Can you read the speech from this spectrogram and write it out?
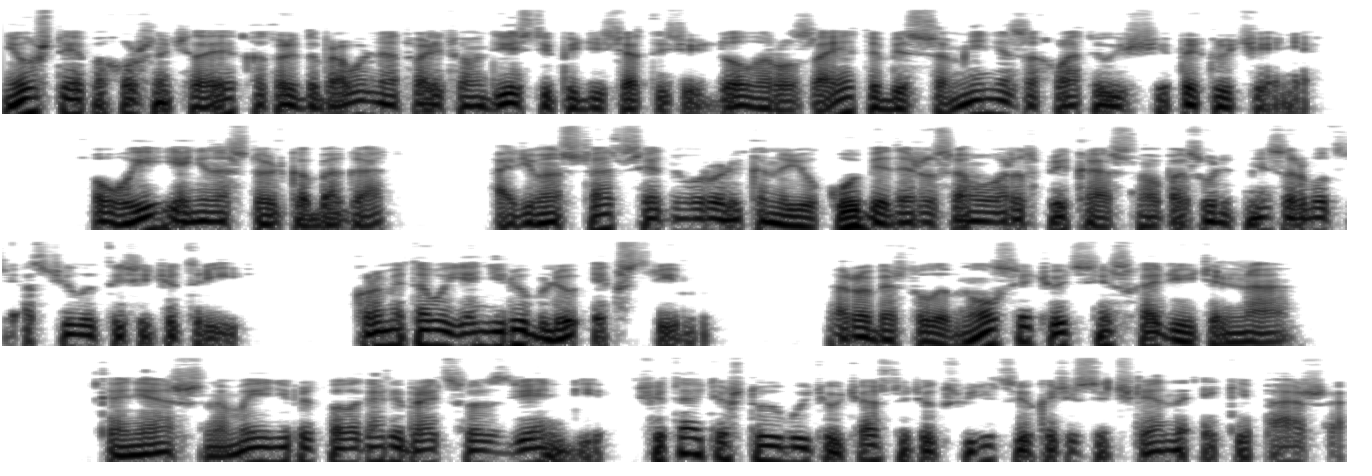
Неужто я похож на человека, который добровольно отвалит вам 250 тысяч долларов за это, без сомнения, захватывающее приключение? Увы, я не настолько богат. А демонстрация одного ролика на Ютубе, даже самого распрекрасного, позволит мне заработать от силы тысячи три. Кроме того, я не люблю экстрим. Роберт улыбнулся чуть снисходительно. «Конечно, мы и не предполагали брать с вас деньги. Считайте, что вы будете участвовать в экспедиции в качестве члена экипажа.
